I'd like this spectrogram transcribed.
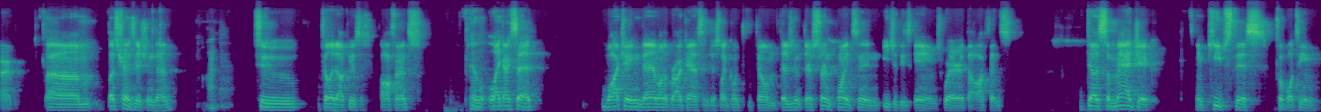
All right. Um, let's transition then to Philadelphia's offense. And like I said, watching them on the broadcast and just like going through the film, there's there's certain points in each of these games where the offense does some magic and keeps this football team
